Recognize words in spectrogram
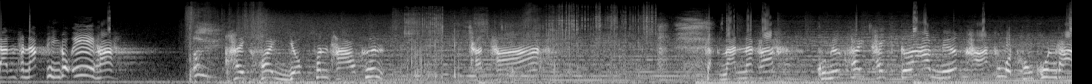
ดันพนักพิงเก้าอี้ค่ะ ค่อยๆยกส้นเท้าขึ้น ช้าๆ จากนั้นนะคะ คุณค่อยๆใช้กล้ามเนื้อขาทั้งหมดของคุณค่ะ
